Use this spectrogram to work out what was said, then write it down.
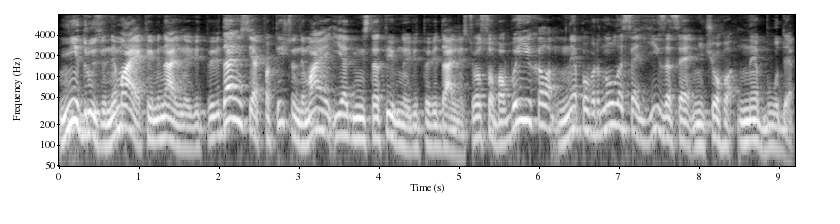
Ні, друзі, немає кримінальної відповідальності, як фактично немає і адміністративної відповідальності. Особа виїхала, не повернулася, їй за це нічого не буде.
